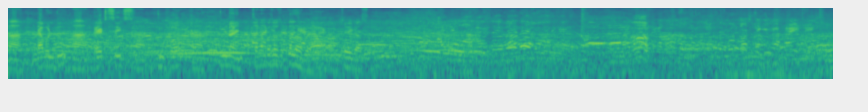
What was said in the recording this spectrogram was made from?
হ্যাঁ। ডাবল টু হ্যাঁ। এইট সিক্স হ্যাঁ। টু ফোর হ্যাঁ। Two nine. নম্বর যোগাযোগ করলে হবে। ঠিক আছে। just to give a high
